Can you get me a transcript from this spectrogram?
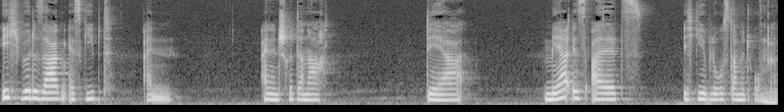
Ich würde sagen, es gibt einen, einen Schritt danach, der mehr ist als ich gehe bloß damit um. Ja.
